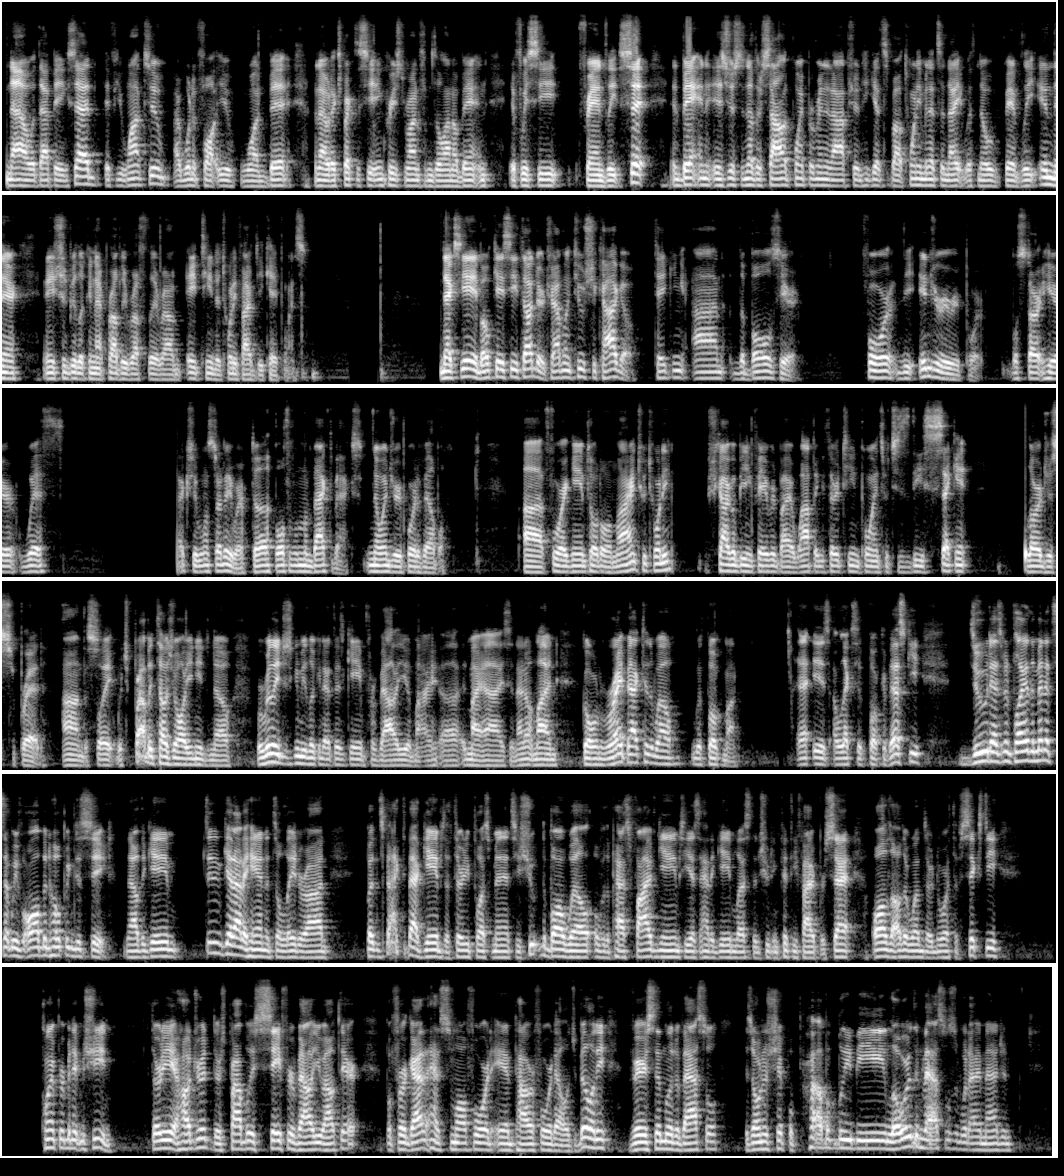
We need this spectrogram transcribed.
Now, with that being said, if you want to, I wouldn't fault you one bit. And I would expect to see increased run from Delano Banton if we see VanVleet sit. And Banton is just another solid point per minute option. He gets about 20 minutes a night with no VanVleet in there. And he should be looking at probably roughly around 18 to 25 DK points. Next game, OKC Thunder traveling to Chicago taking on the Bulls here for the injury report. We'll start here with. Actually, won't start anywhere. Duh, both of them on back to backs. No injury report available. Uh, for a game total online, 220. Chicago being favored by a whopping 13 points, which is the second largest spread on the slate, which probably tells you all you need to know. We're really just going to be looking at this game for value in my uh, in my eyes, and I don't mind going right back to the well with Pokemon. That is Alexei Pokusevski. Dude has been playing the minutes that we've all been hoping to see. Now the game didn't get out of hand until later on, but it's back-to-back games of 30 plus minutes. He's shooting the ball well over the past five games. He hasn't had a game less than shooting 55%. All the other ones are north of 60. Point per minute machine. 3,800. There's probably safer value out there. But for a guy that has small forward and power forward eligibility, very similar to Vassell, his ownership will probably be lower than Vassell's, what I imagine.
